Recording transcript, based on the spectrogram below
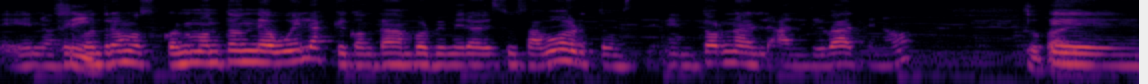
Eh, nos encontramos con un montón de abuelas que contaban por primera vez sus abortos en torno al, debate, ¿no? Eh,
